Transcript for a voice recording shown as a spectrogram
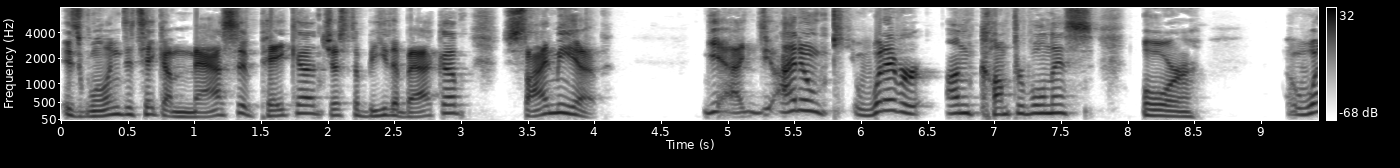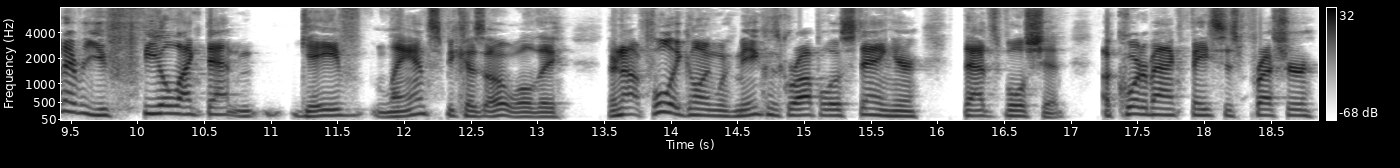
is willing to take a massive pay cut just to be the backup? Sign me up. Yeah, I, I don't, whatever uncomfortableness or whatever you feel like that gave Lance because, oh, well, they, they're not fully going with me because Garoppolo's staying here. That's bullshit. A quarterback faces pressure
